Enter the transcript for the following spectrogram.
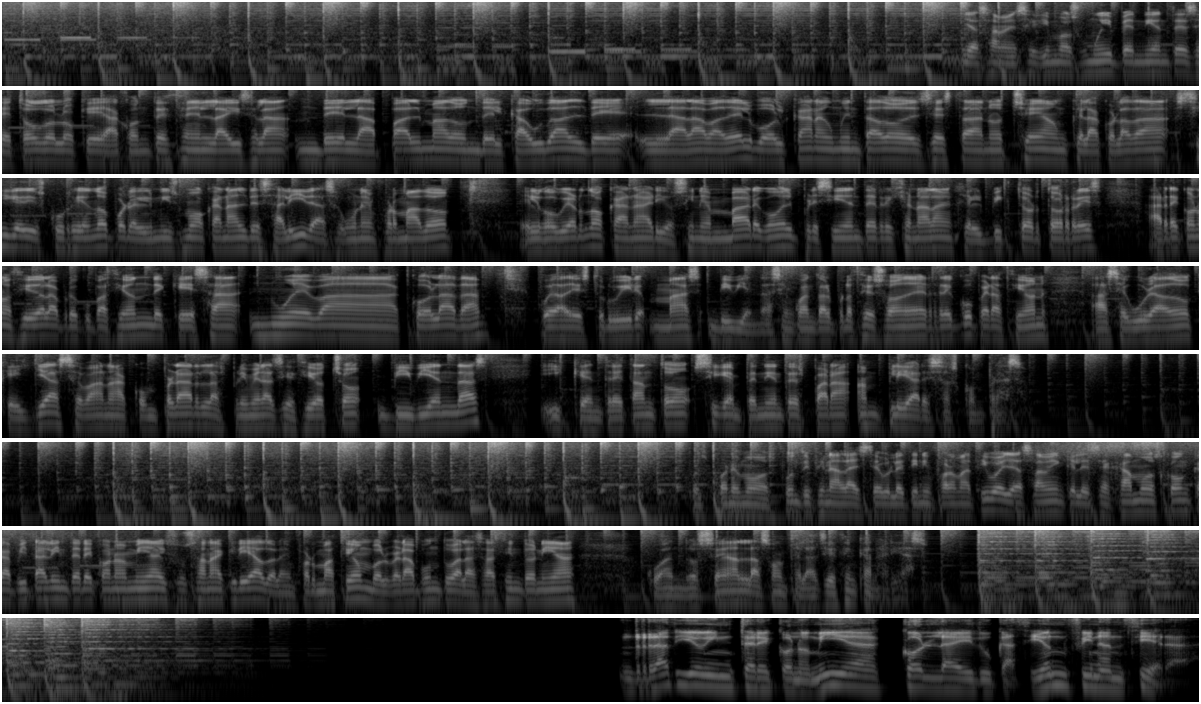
Ya saben, seguimos muy pendientes de todo lo que acontece en la isla de La Palma, donde el caudal de la lava del volcán ha aumentado desde esta noche, aunque la colada sigue discurriendo por el mismo canal de salida, según ha informado el gobierno canario. Sin embargo, el presidente regional Ángel Víctor Torres ha reconocido la preocupación de que esa nueva colada pueda destruir más viviendas. En cuanto al proceso de recuperación, ha asegurado que ya se van a comprar las primeras 18 viviendas y que entre tanto siguen pendientes para ampliar esas compras. Pues ponemos punto y final a este boletín informativo. Ya saben que les dejamos con Capital Intereconomía y Susana Criado. La información volverá puntual a esa sintonía cuando sean las 11, las 10 en Canarias. Radio Intereconomía con la educación financiera.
